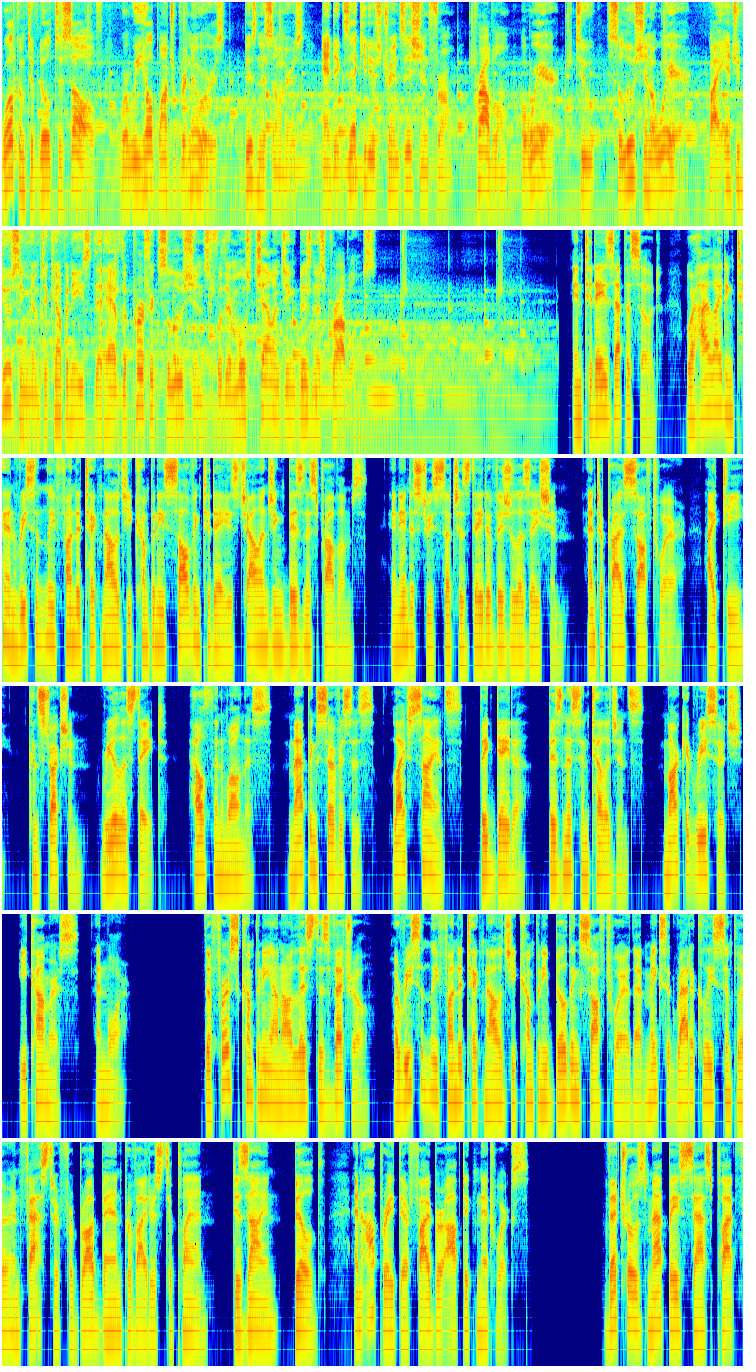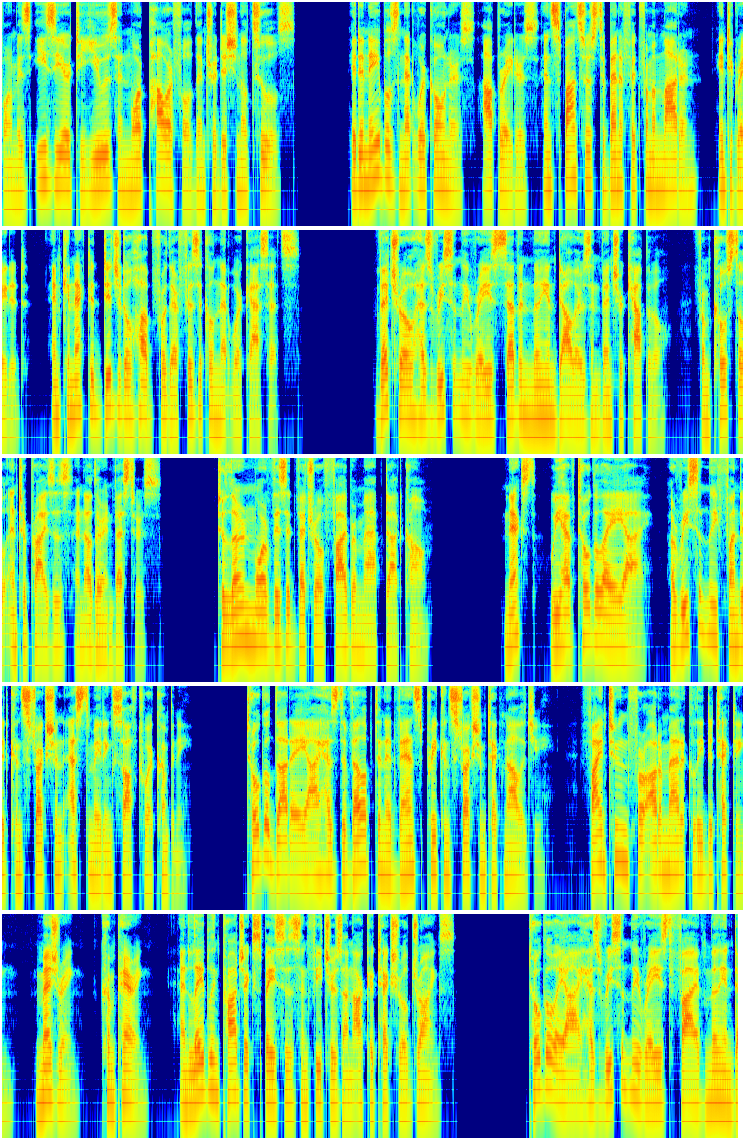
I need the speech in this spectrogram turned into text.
Welcome to Build to Solve, where we help entrepreneurs, business owners, and executives transition from problem aware to solution aware by introducing them to companies that have the perfect solutions for their most challenging business problems. In today's episode, we're highlighting 10 recently funded technology companies solving today's challenging business problems in industries such as data visualization, enterprise software, IT, construction, real estate, health and wellness, mapping services, life science, big data, business intelligence, market research, e commerce, and more. The first company on our list is Vetro, a recently funded technology company building software that makes it radically simpler and faster for broadband providers to plan, design, build, and operate their fiber optic networks. Vetro's map based SaaS platform is easier to use and more powerful than traditional tools. It enables network owners, operators, and sponsors to benefit from a modern, integrated, and connected digital hub for their physical network assets. Vetro has recently raised $7 million in venture capital from Coastal Enterprises and other investors. To learn more, visit vetrofibermap.com. Next, we have Togal AI, a recently funded construction estimating software company. Togal.ai has developed an advanced pre construction technology, fine tuned for automatically detecting, measuring, comparing, and labeling project spaces and features on architectural drawings. Togal AI has recently raised $5 million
